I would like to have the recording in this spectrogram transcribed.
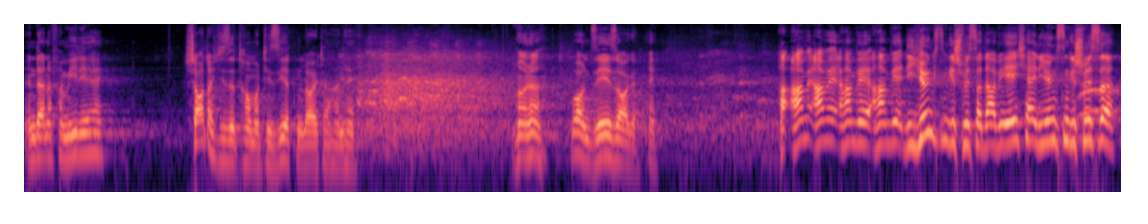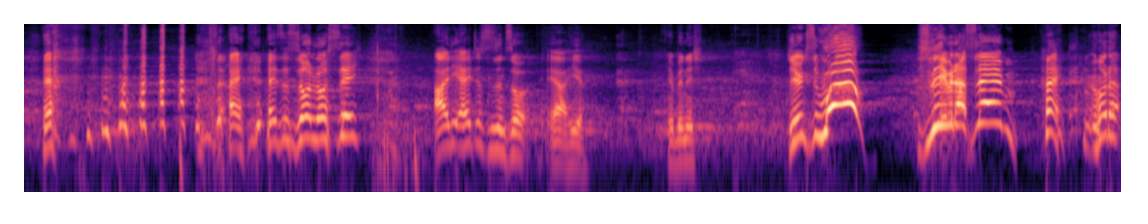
in deiner Familie, hey? Schaut euch diese traumatisierten Leute an, hey. Oder? Brauchen Seelsorge, hey. Haben, haben, wir, haben, wir, haben wir die jüngsten Geschwister da wie ich? Hey, die jüngsten Geschwister. Ja. hey, es ist so lustig. All die Ältesten sind so, ja, hier. Hier bin ich. Die Jüngsten, wow! Ich liebe das Leben! Hey, oder?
